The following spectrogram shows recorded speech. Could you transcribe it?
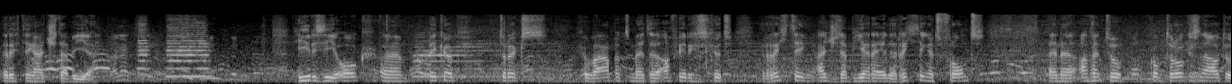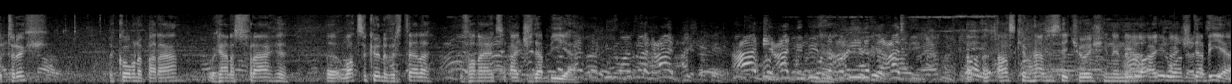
richting Ajdabia. Hier zie je ook pick-up trucks gewapend met afweergeschut richting Ajdabia rijden, richting het front. En uh, af en toe komt er ook eens een auto terug. Er komen een paar aan. We gaan eens vragen uh, wat ze kunnen vertellen vanuit Ask him how's the situation in Ajdabia.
